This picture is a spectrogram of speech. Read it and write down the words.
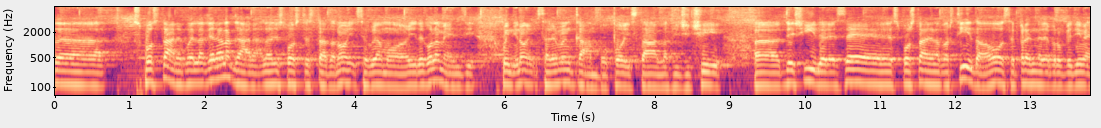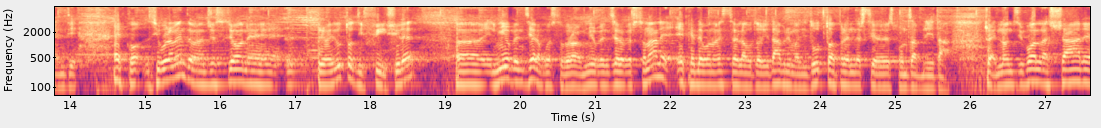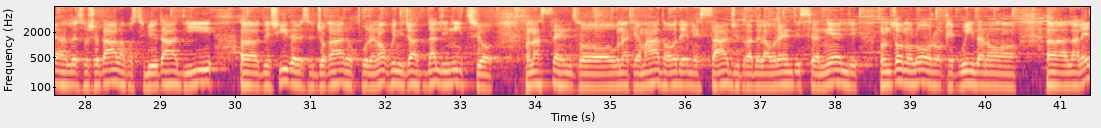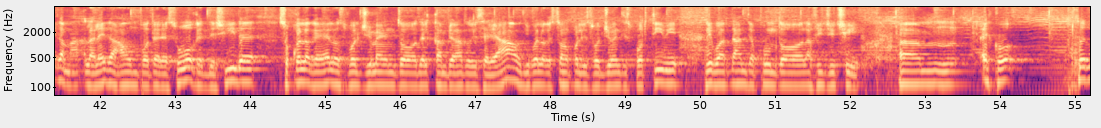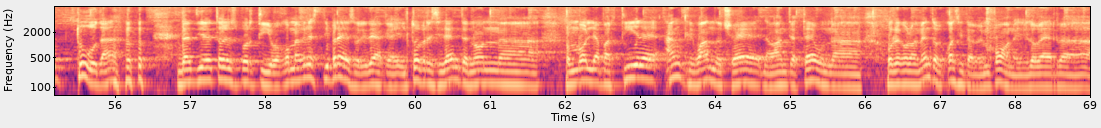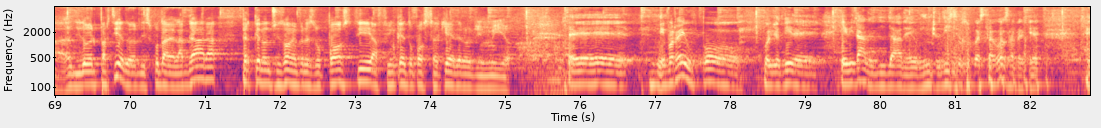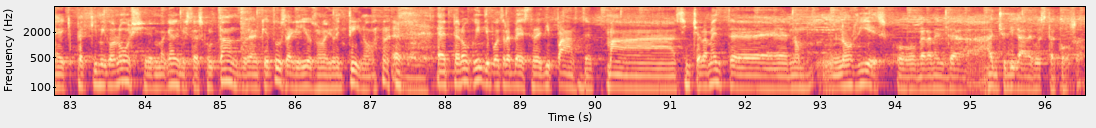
spostare quella che era la gara, la risposta è stata noi seguiamo i regolamenti, quindi noi saremo in campo, poi sta alla FIGC eh, decidere se spostare la partita o se prendere provvedimenti. Ecco, sicuramente è una gestione eh, prima di tutto difficile, eh, il mio pensiero, questo però è il mio pensiero personale, è che devono essere l'autorità prima di tutto a prendersi le responsabilità, cioè non si può lasciare alle società la possibilità di eh, decidere se giocare oppure no, quindi già dall'inizio non ha senso una chiamata o dei messaggi tra De Laurentiis e Agnelli, non sono loro che guidano eh, la Lega, ma la Lega ha un potere suo che decide su quello che è lo svolgimento del campionato di Serie A o di quello che sono poi gli svolgimenti sportivi riguardanti appunto la FIGC. Um, ecco, se tu da, da, direttore sportivo come avresti preso l'idea che il tuo presidente non, non voglia partire anche quando c'è davanti a te una, un regolamento che quasi te lo impone di dover, di dover partire, di dover disputare la gara perché non ci sono i presupposti affinché tu possa chiedere un rinvio? Eh, mi vorrei un po' voglio dire evitare di dare un giudizio su questa cosa perché eh, per chi mi conosce magari mi sta ascoltando e anche tu sai che io sono juventino. Eh, però quindi potrebbe essere di parte ma sinceramente non, non riesco veramente a, a, giudicare questa cosa.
